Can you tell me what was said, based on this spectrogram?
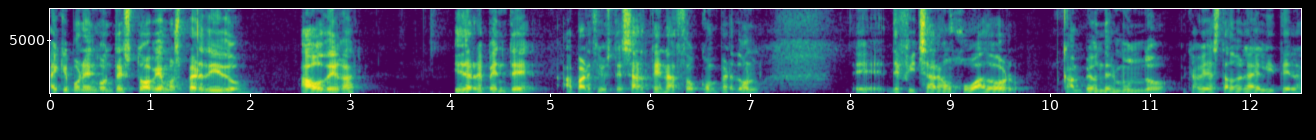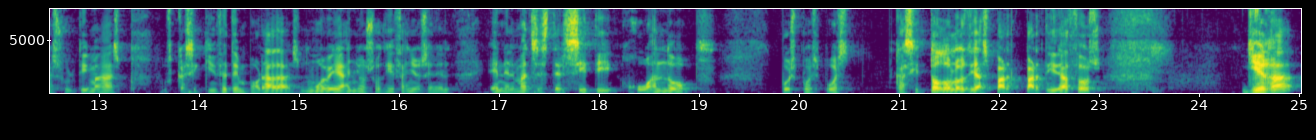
hay que poner en contexto, habíamos perdido a Odegar y de repente apareció este sartenazo, con perdón, eh, de fichar a un jugador campeón del mundo que había estado en la élite las últimas pues, casi 15 temporadas, 9 años o 10 años en el, en el Manchester City, jugando pues, pues, pues casi todos los días par- partidazos. Llega,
